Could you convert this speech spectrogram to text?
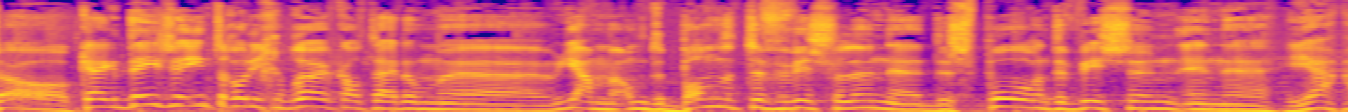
Zo, kijk, deze intro die gebruik ik altijd om, uh, ja, om de banden te verwisselen, uh, de sporen te wissen en uh, ja.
